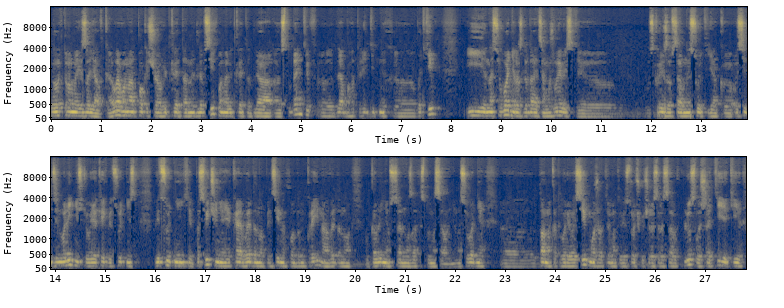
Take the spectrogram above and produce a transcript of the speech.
електронної заявки, але вона поки що відкрита не для всіх, вона відкрита для студентів, для багаторідних е, батьків. І на сьогодні розглядається можливість, скоріш за все, внесуть як осіб з інвалідністю, у яких відсутність відсутнє посвідчення, яке видано Пенсійним фондом України, а видано управлінням соціального захисту населення. На сьогодні е, дана категорія осіб може отримати відстрочку через резерв плюс лише ті, які е,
